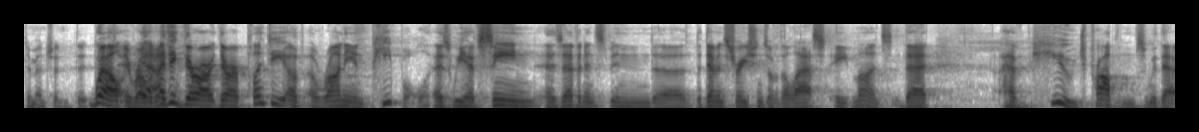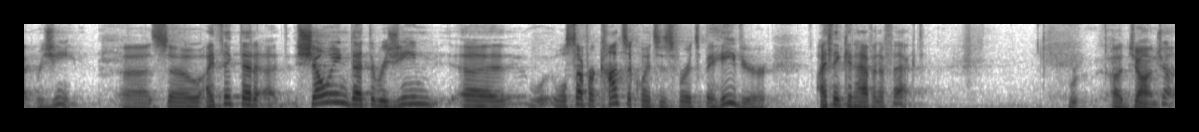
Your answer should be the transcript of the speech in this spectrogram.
dimension? Well, yeah. I think there are there are plenty of Iranian people, as we have seen as evidenced in the, the demonstrations over the last eight months, that have huge problems with that regime. Uh, so I think that uh, showing that the regime uh, w- will suffer consequences for its behavior, I think can have an effect. Uh, John, John,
